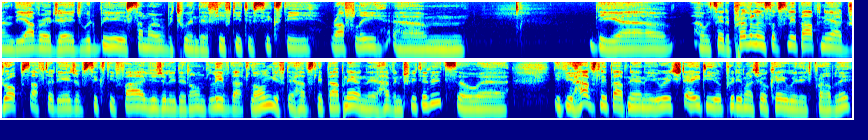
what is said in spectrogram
and the average age would be somewhere between the 50 to 60, roughly. Um, the uh, I would say the prevalence of sleep apnea drops after the age of 65. Usually, they don't live that long if they have sleep apnea and they haven't treated it. So, uh, if you have sleep apnea and you reached 80, you're pretty much okay with it, probably.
